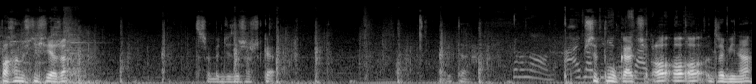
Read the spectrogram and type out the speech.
pachan już nie świeża. Trzeba będzie troszeczkę... Tak. Przypłukać. O, o, o, drabina.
